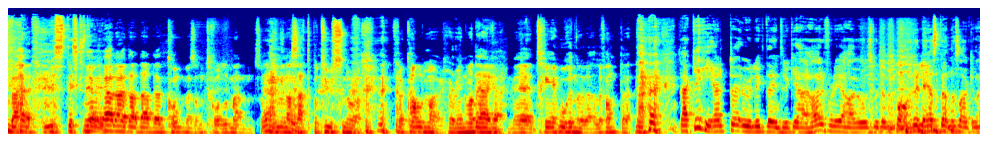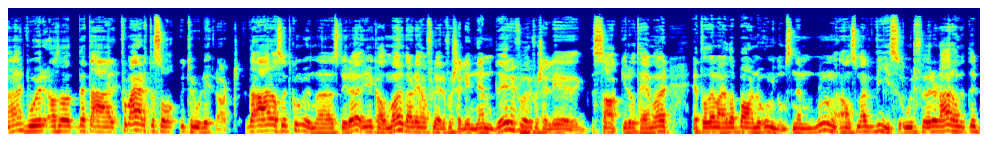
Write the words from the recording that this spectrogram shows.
Der, Mystisk ja, sted. ja, der, der, der det kommer sånn trollmenn som ingen har sett på 1000 år fra Kalmar for å invadere med trehornede elefanter. Det er ikke helt uh, ulikt det inntrykket jeg har, fordi jeg har jo stort sett bare lest denne saken her. Hvor, altså, dette er, For meg er dette så utrolig rart. Det er altså et kommunestyre i Kalmar der de har flere forskjellige nemnder for forskjellige saker og temaer. Et av dem er jo da Barne- og ungdomsnemnden. Han som er viseordfører der, han heter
